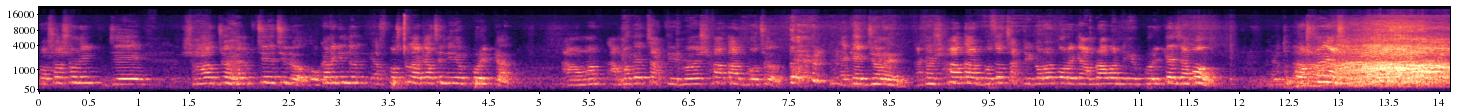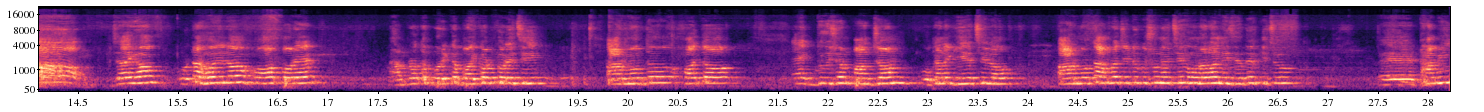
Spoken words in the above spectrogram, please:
প্রশাসনিক যে সাহায্য হেল্প চেয়েছিল, ওখানে কিন্তু স্পষ্ট লেখা আছে নিয়োগ পরীক্ষা। আমার, আমাদের চাকরির বয়স সাত, আট বছর, এক একজনের। এখন সাত, আট বছর চাকরি করার পরে কি আমরা আবার নিয়োগ পরীক্ষায় যাব? তো প্রশ্নই আসে যাই হোক, ওটা হইল, হওয়ার পরে আমরা তো পরীক্ষা বয়কট করেছি। তার মধ্যে হয়তো এক, দুইজন, পাঁচজন ওখানে গিয়েছিল। তার মধ্যে আমরা যেটুকু শুনেছি ওনারা নিজেদের কিছু দামি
